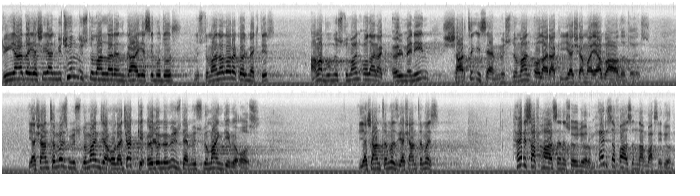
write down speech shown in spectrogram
Dünyada yaşayan bütün Müslümanların gayesi budur. Müslüman olarak ölmektir. Ama bu Müslüman olarak ölmenin şartı ise Müslüman olarak yaşamaya bağlıdır. Yaşantımız Müslümanca olacak ki ölümümüz de Müslüman gibi olsun. Yaşantımız, yaşantımız. Her safhasını söylüyorum, her safhasından bahsediyorum.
